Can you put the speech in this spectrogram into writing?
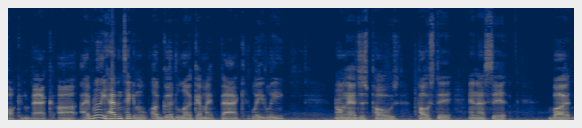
fucking back. Uh, I really haven't taken a good look at my back lately. Normally I just pose, post it, and that's it. But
